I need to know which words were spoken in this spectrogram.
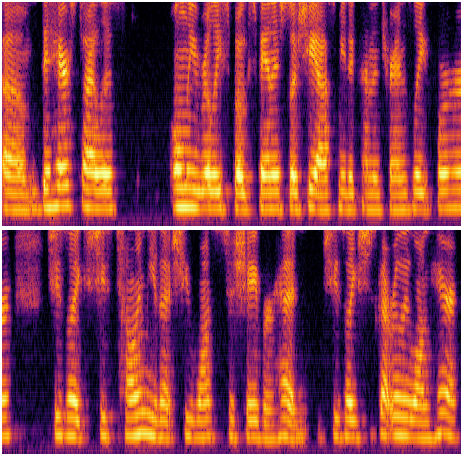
um, the hairstylist only really spoke Spanish. So she asked me to kind of translate for her. She's like, she's telling me that she wants to shave her head. She's like, she's got really long hair.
